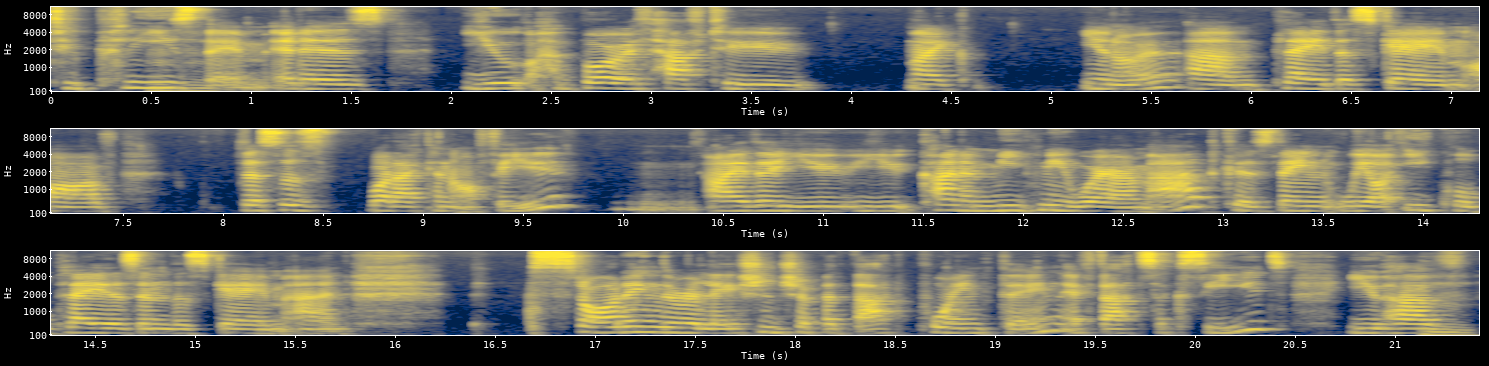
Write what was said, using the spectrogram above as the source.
to please mm-hmm. them. It is you both have to like you know, um, play this game of this is what I can offer you. Either you you kind of meet me where I'm at because then we are equal players in this game and starting the relationship at that point then if that succeeds you have mm.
